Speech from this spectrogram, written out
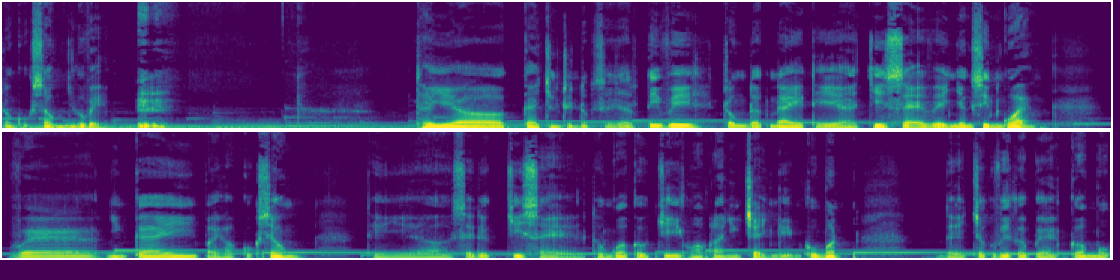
trong cuộc sống như quý vị. thì uh, cái chương trình đọc sự TV trong đợt này thì uh, chia sẻ về nhân sinh quan về những cái bài học cuộc sống thì uh, sẽ được chia sẻ thông qua câu chuyện hoặc là những trải nghiệm của mình để cho quý vị các bạn có một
